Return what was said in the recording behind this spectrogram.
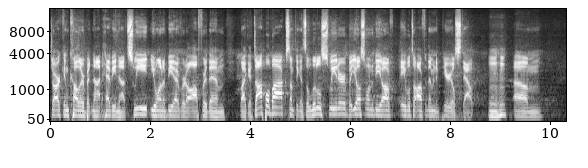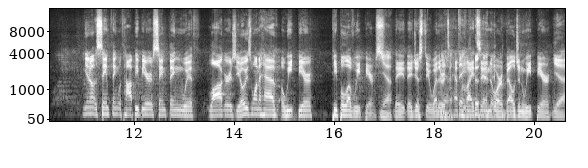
dark in color but not heavy, not sweet. You want to be able to offer them like a Doppelbock, something that's a little sweeter, but you also want to be off- able to offer them an imperial stout. Um, you know, same thing with hoppy beers, same thing with lagers. You always want to have a wheat beer. People love wheat beers. Yeah. they they just do. Whether it's a Yeah. Hefeweizen or a Belgian wheat beer. Yeah.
